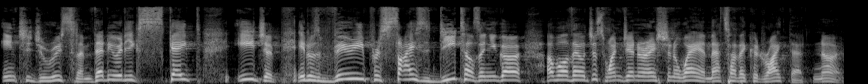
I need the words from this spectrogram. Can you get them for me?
into Jerusalem, that he would escaped Egypt. It was very precise details, and you go, oh, well, they were just one generation away, and that's how they could write that. No.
